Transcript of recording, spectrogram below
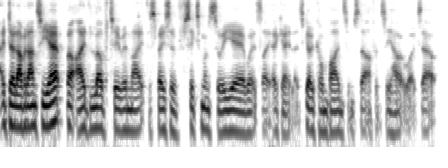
I don't have an answer yet, but I'd love to in like the space of six months to a year, where it's like, okay, let's go combine some stuff and see how it works out.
